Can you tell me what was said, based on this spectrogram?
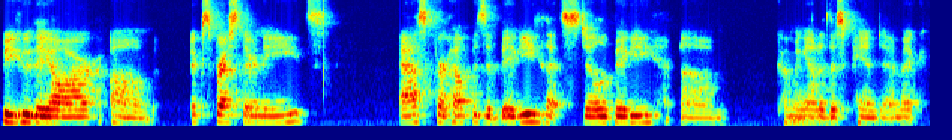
be who they are, um, express their needs ask for help is a biggie. That's still a biggie um, coming out of this pandemic.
